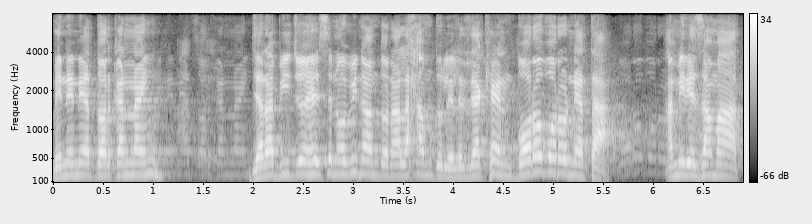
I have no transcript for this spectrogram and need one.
মেনে নেওয়ার দরকার নাই। যারা বিজয় হয়েছেন অভিনন্দন, আলহামদুলিল্লাহ। দেখেন, বড় বড় নেতা আমিরে জামাত,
